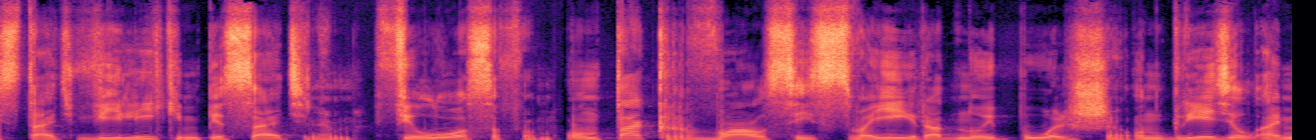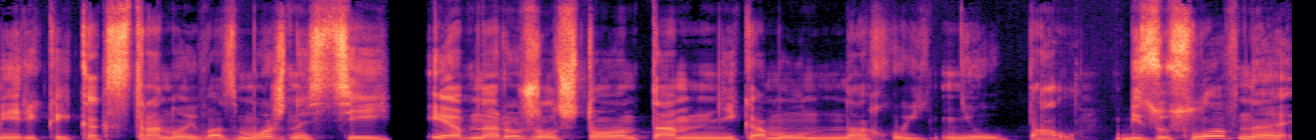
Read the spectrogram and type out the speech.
стать великим писателем, философом. Он так рвался из своей родной Польши. Он грезил Америкой как страной возможностей, и обнаружил, что он там никому нахуй не упал. Безусловно,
